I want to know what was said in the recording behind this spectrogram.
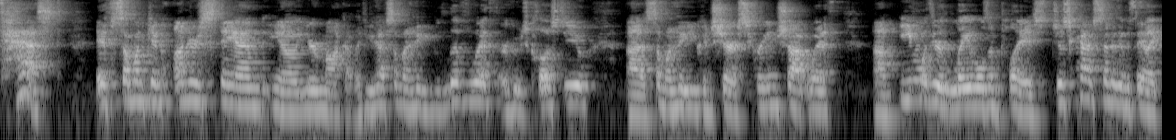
test if someone can understand, you know, your mock-up. If you have someone who you live with or who's close to you, uh, someone who you can share a screenshot with, um, even with your labels in place, just kind of send them and say like,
